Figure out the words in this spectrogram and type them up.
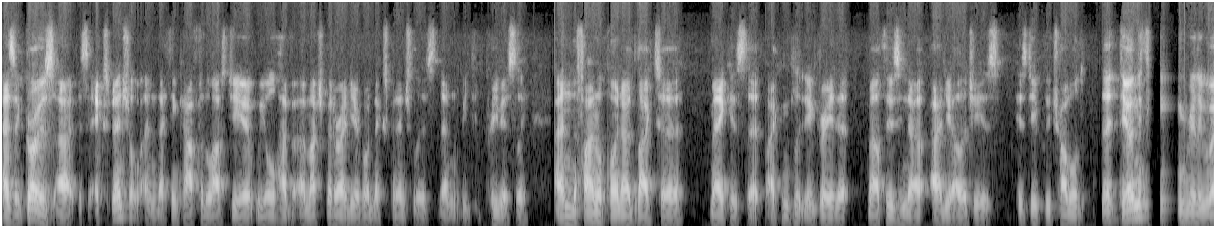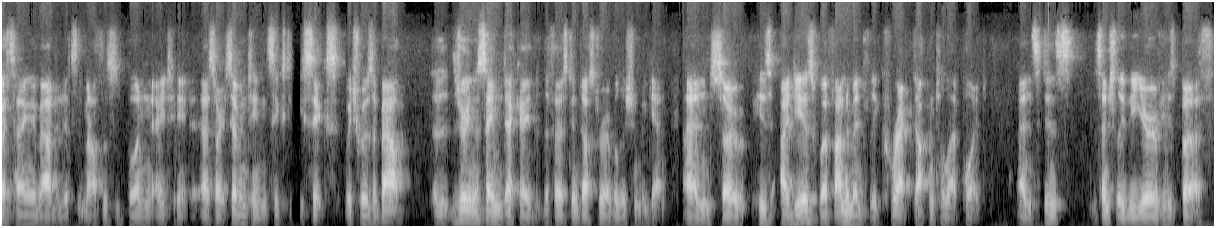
as it grows, uh, it's exponential. And I think after the last year, we all have a much better idea of what an exponential is than we did previously. And the final point I'd like to make is that I completely agree that Malthusian ideology is, is deeply troubled. The, the only thing really worth saying about it is that Malthus was born in 18, uh, sorry, 1766, which was about uh, during the same decade that the first industrial revolution began. And so his ideas were fundamentally correct up until that point. And since essentially the year of his birth,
